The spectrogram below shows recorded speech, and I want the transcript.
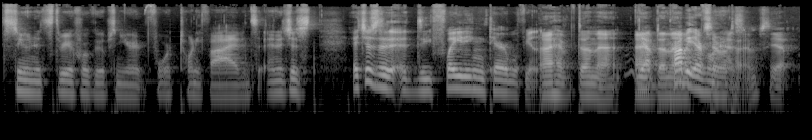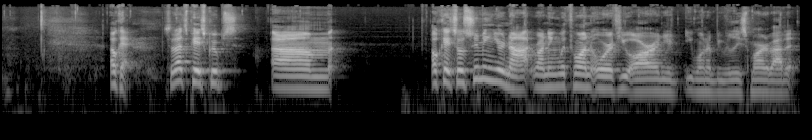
soon it's three or four groups, and you're at 425, and, s- and it's just, it's just a, a deflating, terrible feeling. I have done that. I Yep, have done that probably everyone several has. times. Yep. Okay, so that's pace groups. Um, okay, so assuming you're not running with one, or if you are and you, you want to be really smart about it,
